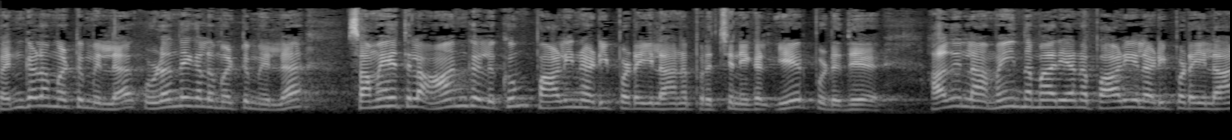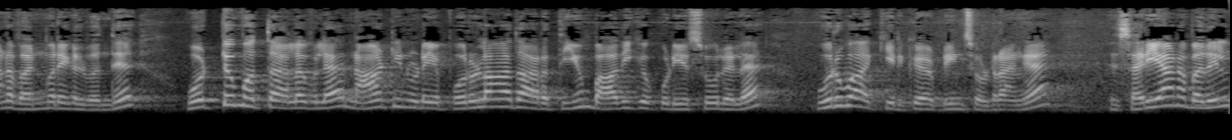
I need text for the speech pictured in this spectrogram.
பெண்களை மட்டும் இல்லை குழந்தைகளை மட்டும் இல்லை சமயத்தில் ஆண்களுக்கும் பாலின அடிப்படையிலான பிரச்சனைகள் ஏற்படுது. அது இல்லாமல் இந்த மாதிரியான பாலியல் அடிப்படையிலான வன்முறைகள் வந்து ஒட்டுமொத்த அளவில் நாட்டினுடைய பொருளாதாரத்தையும் பாதிக்கக்கூடிய சூழலை உருவாக்கியிருக்கு அப்படின்னு சொல்கிறாங்க இது சரியான பதில்.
